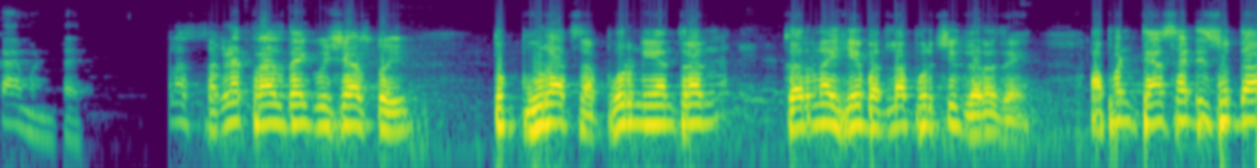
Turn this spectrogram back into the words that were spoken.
काय म्हणतायत? आहेत सगळ्यात त्रासदायक विषय असतोय तो पुराचा पूर नियंत्रण करणं हे बदलापूरची गरज आहे. आपण त्यासाठी सुद्धा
